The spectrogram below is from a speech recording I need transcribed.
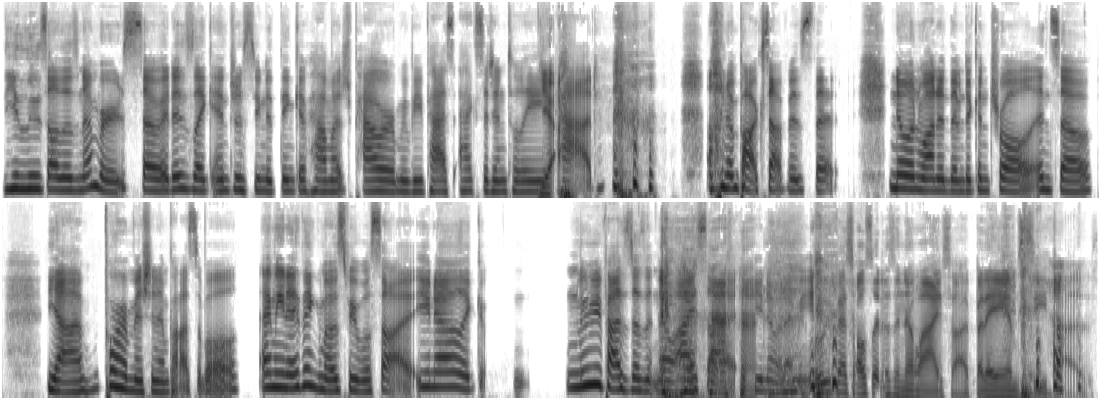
you lose all those numbers. So it is like interesting to think of how much power Movie Pass accidentally Yeah. had on a box office that no one wanted them to control. And so, yeah, poor Mission Impossible. I mean, I think most people saw it, you know, like Movie Pass doesn't know I saw it, if you know what I mean. Movie Pass also doesn't know I saw it, but AMC does.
